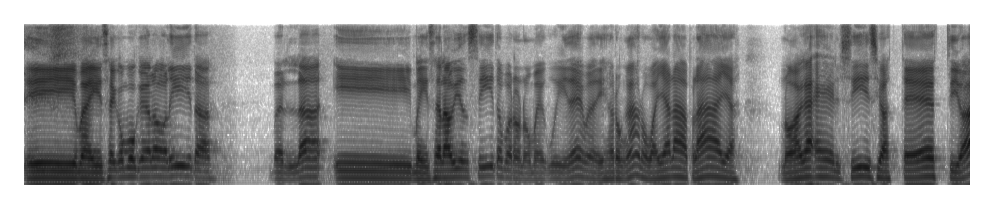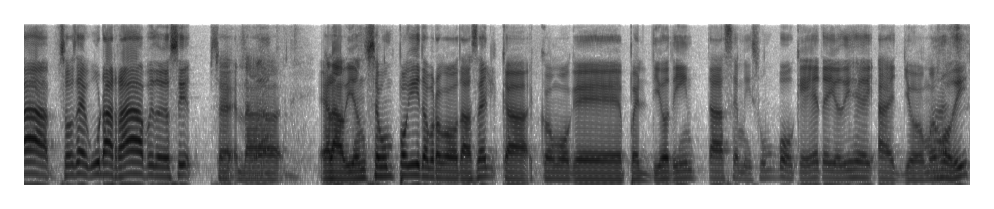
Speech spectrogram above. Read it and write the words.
Y me hice como que la olita, ¿verdad? Y me hice el avioncito, pero no me cuidé. Me dijeron, ah, no vaya a la playa, no hagas ejercicio, hazte esto. Y yo, ah, eso se cura rápido. Yo sí, o sea, la- el avión se ve un poquito, pero cuando te acerca, como que perdió tinta, se me hizo un boquete. Yo dije, ah, yo me jodí,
